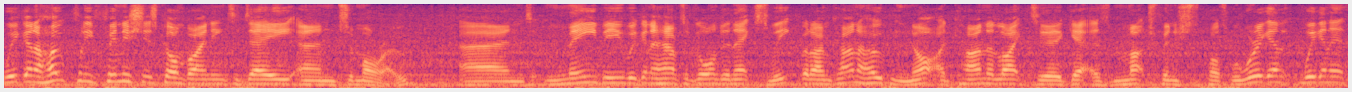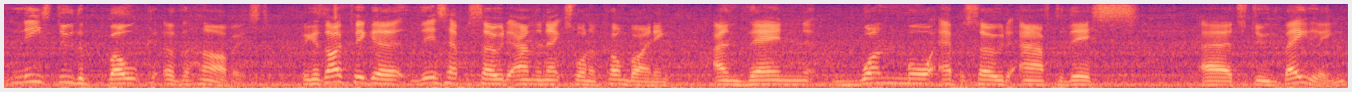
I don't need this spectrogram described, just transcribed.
we're going to hopefully finish this combining today and tomorrow. And maybe we're going to have to go on to next week, but I'm kind of hoping not. I'd kind of like to get as much finished as possible. We're going we're going to at least do the bulk of the harvest. Because I figure this episode and the next one of combining, and then one more episode after this uh, to do baling,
